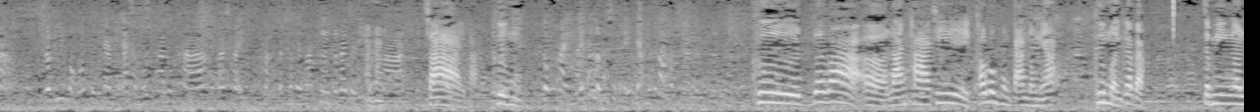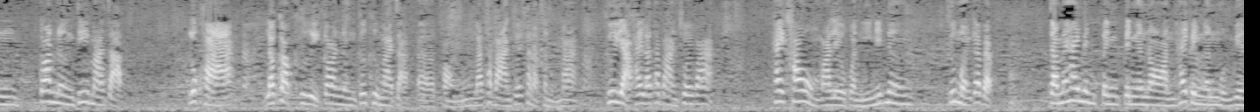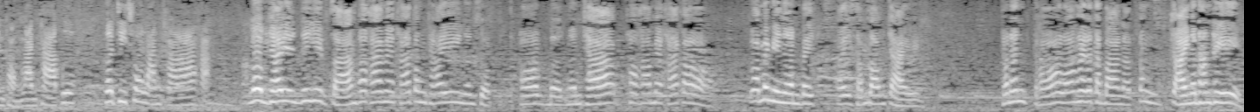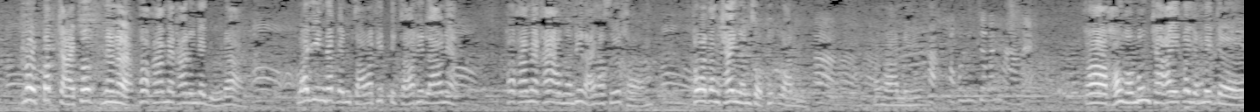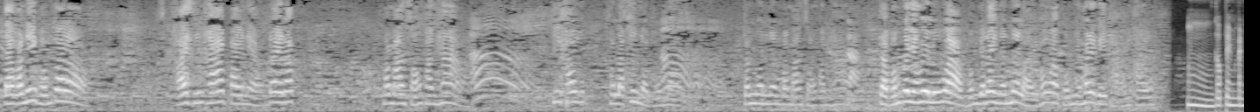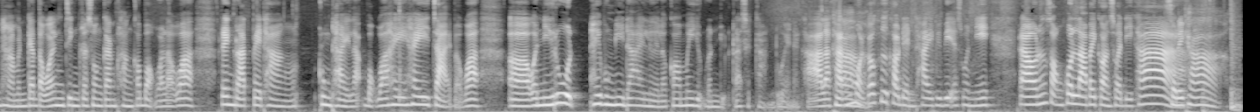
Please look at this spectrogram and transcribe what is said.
แล้วพี่มองว่าโครงการนี้สมมติถ้าลูกค้ามาใช้มาใช้มากขึ้นก็น่าจะดีกว่าใช่ค่ะคือตรงไหนไม่ถ้าเรารู้สึกอยากให้ทำงานเร็วขึ้นคือด้วยว่าร้านค้าที่เข้าร่วมโครงการตรงเนี้ยคือเหมือนกับแบบจะมีเงินก้อนหนึ่งที่มาจาก ลูกค้า แล้วก็คืออีกก้อนหนึ่งก็คือมาจากอของรัฐบาลช่วยสนับสนุนมา คืออยากให้รัฐบาลช่วยว่าให้เข้ามาเร็วกว่านี้นิดนึง คือเหมือนกับแบบจะไม่ให้เป็นเป็นเป็นเงินนอน ให้เป็นเงินหมุนเวียนของร้านค้าเพื่อเพื่อที่ช่วยร้านค้าค่ะ เริ่มใช้ที่ยี่สามพ่อค้าแม่ค้าต้องใช้เงินสด พอเบิกเงินช้า พ่อค้าแม่ค้าก็ ก็ไม่มีเงินไปไปสำรองจ่าย ราะนั้นขอร้องให้รัฐบาลอะต้องจ่ายเงินทันทีรูดปั๊บจ่ายปุ๊บนั่นแหละพ่อค้าแม่ค้าถึงจะอยู่ได้ แล้วยิ่งถ้าเป็นเสาร์อาทิตย์ติดเสาร์อาทิตย์แล้วเนี่ยพ่อค้าแม่ค้าเอาเงินที่ไหนมาซื้อของ เพราะว่าต้องใช้เงินสดทุกวันประมาณนี้ของคุณลุงเจอปัญหาไหมก็ของผมเพิ่งใช้ก็ยังไม่เจอ แต่วันนี้ผมก็ขายสินค้าไปเนี่ยได้รับประมาณสองพันห้าที่เขาคนละครึ่งกับผม จำนวนเงินประมาณ 2,500 แต่ผมก็ยังไม่รู้ว่าผมจะได้เงินเมื่อไหร่ เพราะว่าผมยังไม่ได้ไปถามเขาอืมก็เป็นปัญหาเหมือนกันแต่ว่าจริงๆกระทรวงการคลังก็บอกว่าแล้วว่าเร่งรัดไปทางกรุงไทยละบอกว่าให้ให้จ่ายแบบว่าวันนี้รูดให้พรุ่งนี้ได้เลย แล้วก็ไม่หยุดวันหยุดราชการด้วยนะคะละค่ะทั้งหมดก็คือข่าวเด่นไทย PBS วันนี้ เราทั้งสองคนลาไปก่อนสวัสดีค่ะ สวัสดีค่ะ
